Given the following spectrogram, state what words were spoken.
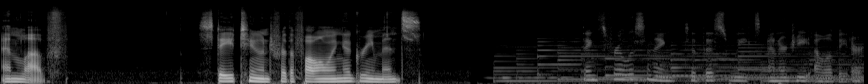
and love. Stay tuned for the following agreements. Thanks for listening to this week's Energy Elevator.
